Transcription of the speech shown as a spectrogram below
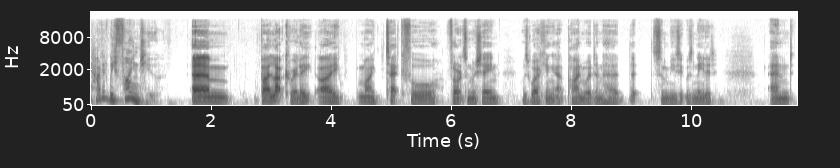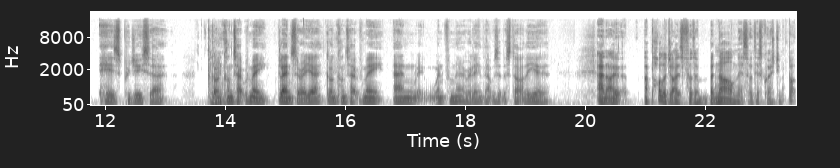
how did we find you? Um, by luck, really. I my tech for Florence and the Machine was working at Pinewood and heard that some music was needed, and his producer got in contact with me. Glenn, sorry, yeah, got in contact with me, and it went from there. Really, that was at the start of the year. And I apologise for the banalness of this question, but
